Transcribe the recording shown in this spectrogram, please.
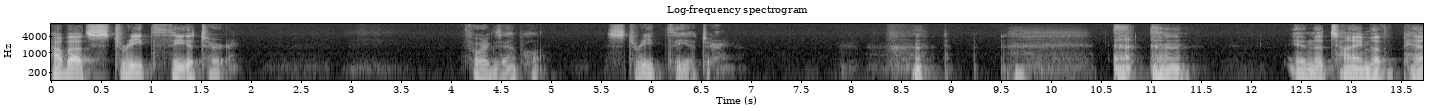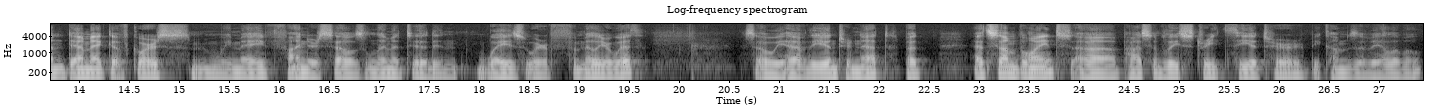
How about street theater? For example, street theater. in the time of pandemic, of course, we may find ourselves limited in ways we're familiar with. So we have the internet, but at some point, uh, possibly street theater becomes available.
